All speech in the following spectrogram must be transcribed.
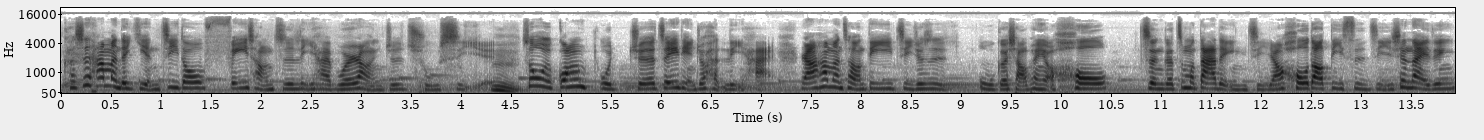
可是他们的演技都非常之厉害，不会让你就是出戏耶。嗯，所以我光我觉得这一点就很厉害。然后他们从第一季就是五个小朋友 hold 整个这么大的影集，然后 hold 到第四季，现在已经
